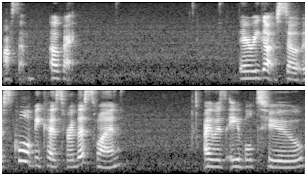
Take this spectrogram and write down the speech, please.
Awesome. Okay. There we go. So it was cool because for this one, I was able to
